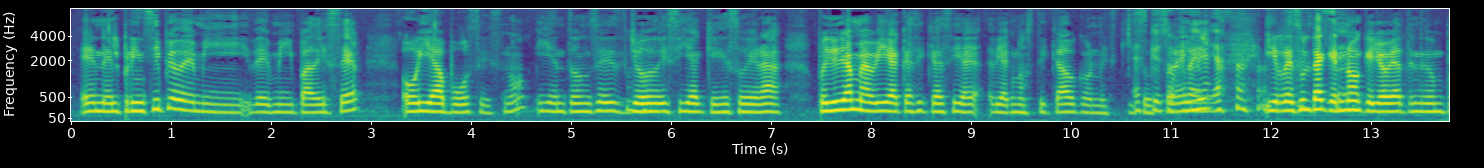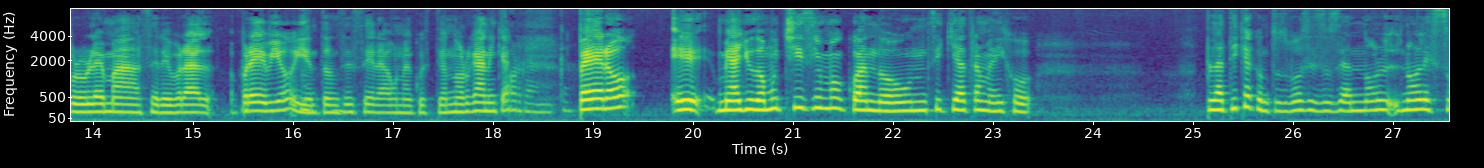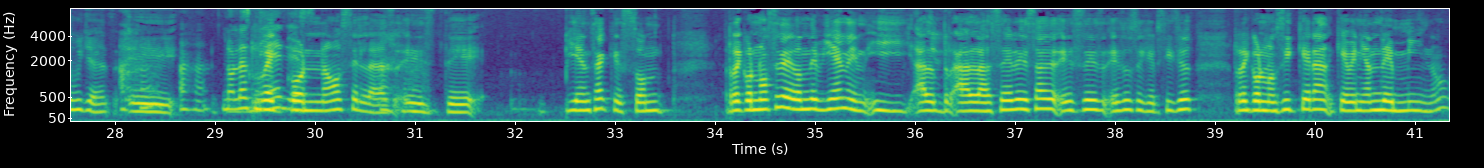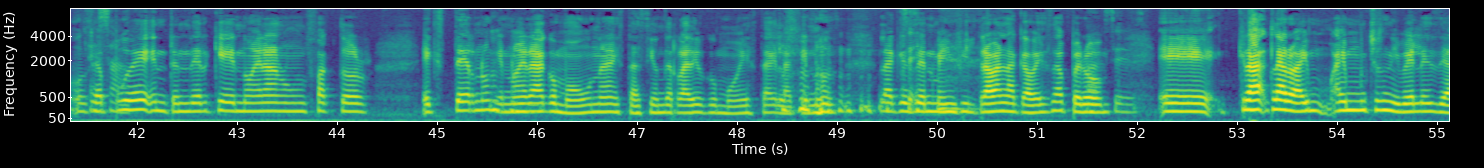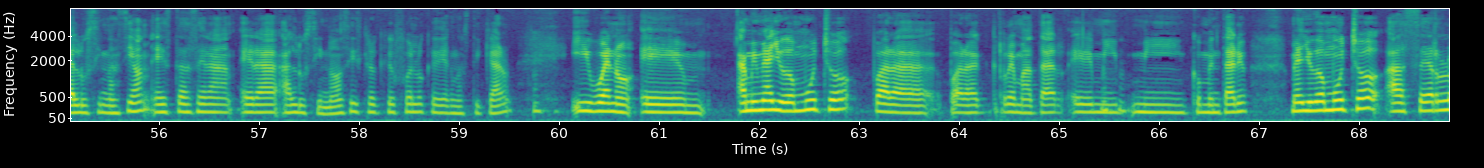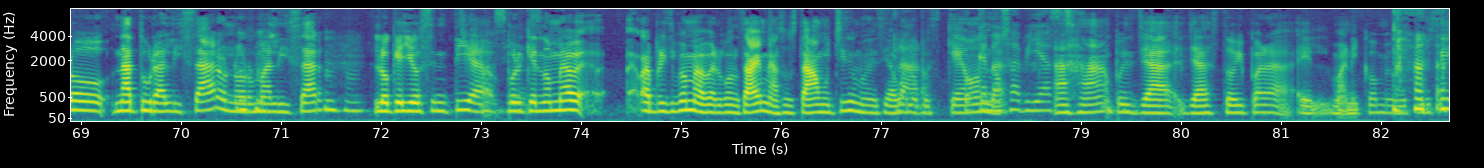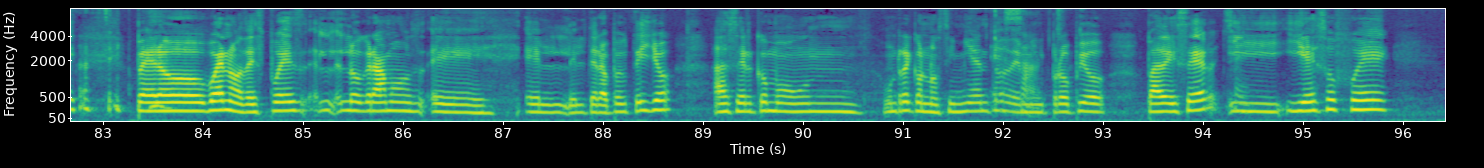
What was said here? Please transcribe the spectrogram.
en el principio de mi, de mi padecer, oía voces, ¿no? Y entonces yo decía que eso era, pues yo ya me había casi casi eh, diagnosticado con esquizofrenia, Esquizofrenia. y resulta que Sí. no, que yo había tenido un problema cerebral previo y entonces era una cuestión orgánica. Orgánica. Pero eh, me ayudó muchísimo cuando un psiquiatra me dijo, platica con tus voces, o sea, no, no les suyas, eh, no las reconócelas, este, piensa que son, reconoce de dónde vienen y al, al hacer esa, ese, esos ejercicios reconocí que eran, que venían de mí, ¿no? O sea, pude entender que no eran un factor externo que no era como una estación de radio como esta la que nos la que se me infiltraba en la cabeza pero eh, claro hay hay muchos niveles de alucinación. Estas eran era alucinosis creo que fue lo que diagnosticaron. Y bueno eh, a mí me ayudó mucho para, para rematar eh, mi, mi, comentario, me ayudó mucho a hacerlo naturalizar o normalizar lo que yo sentía, porque no me al principio me avergonzaba y me asustaba muchísimo. Decía, bueno, pues qué onda. Porque no sabías. Ajá, pues ya, ya estoy para el manicomio por sí. Pero bueno, después logramos eh, el, el, terapeuta y yo hacer como un, un reconocimiento de mi propio padecer y, y eso fue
